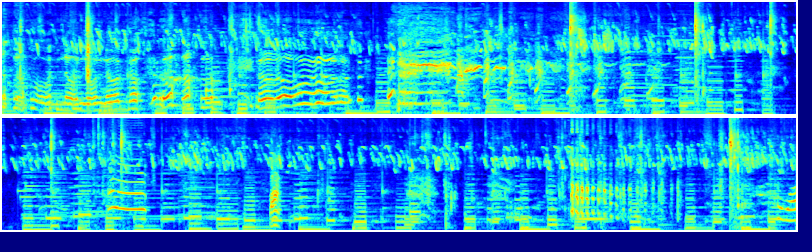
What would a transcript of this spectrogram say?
Oh, no, no, no, no. Bonk. Hello?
